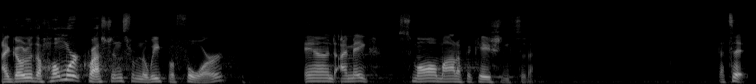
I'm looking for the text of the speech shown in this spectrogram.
I go to the homework questions from the week before, and I make small modifications to them. That's it.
